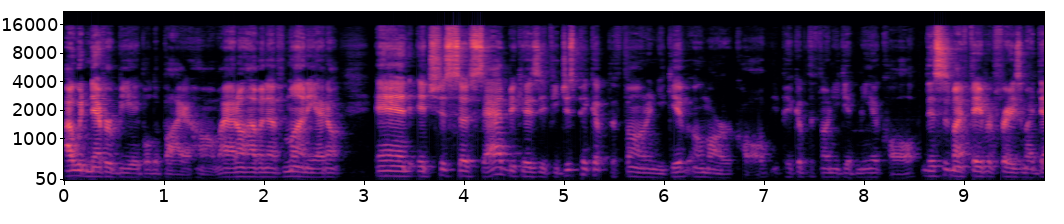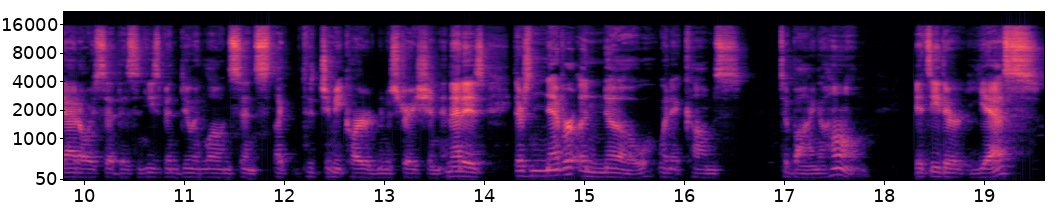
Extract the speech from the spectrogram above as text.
I would never be able to buy a home. I don't have enough money. I don't. And it's just so sad because if you just pick up the phone and you give Omar a call, you pick up the phone, you give me a call. This is my favorite phrase. My dad always said this, and he's been doing loans since like the Jimmy Carter administration. And that is there's never a no when it comes to buying a home. It's either yes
